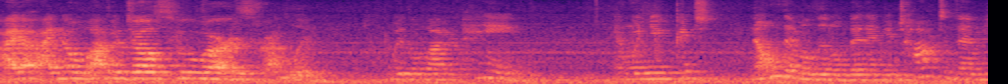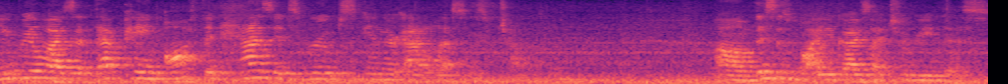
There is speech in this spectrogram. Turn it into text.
I, I know a lot of adults who are struggling with a lot of pain. And when you get to know them a little bit and you talk to them, you realize that that pain often has its roots in their adolescence or childhood. Um, this is why you guys like to read this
